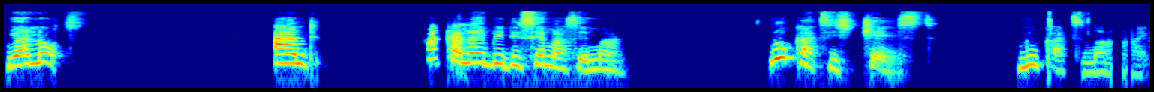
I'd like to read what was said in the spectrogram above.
We are not. And how can I be the same as a man? Look at his chest. Look at mine.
